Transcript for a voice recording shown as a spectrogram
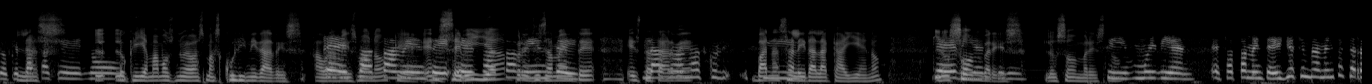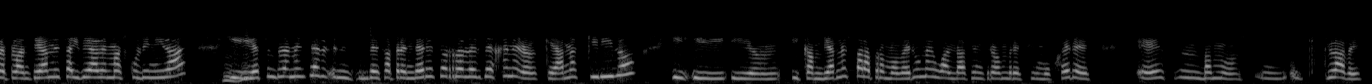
Lo que pasa que no... lo que llamamos nuevas masculinidades ahora mismo, ¿no? Que en Sevilla, precisamente, esta las tarde van a salir a la calle, ¿no? Qué los bien, hombres, los hombres, ¿no? Sí, muy bien, exactamente. Ellos simplemente se replantean esa idea de masculinidad y es simplemente desaprender esos roles de género que han adquirido y, y, y, y cambiarlos para promover una igualdad entre hombres y mujeres. Es, mm, vamos, mm, clave,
